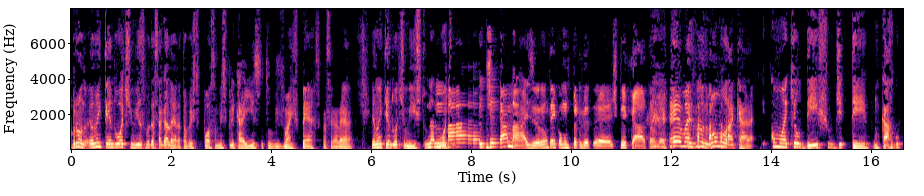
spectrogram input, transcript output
Bruno, eu não entendo o otimismo dessa galera. Talvez tu possa me explicar isso, tu vive mais de perto com essa galera. Eu não entendo o otimista. Não, otim... Jamais, eu não tenho como é, explicar também. É, mas Bruno, vamos lá, cara. Como é que eu deixo de ter um cargo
